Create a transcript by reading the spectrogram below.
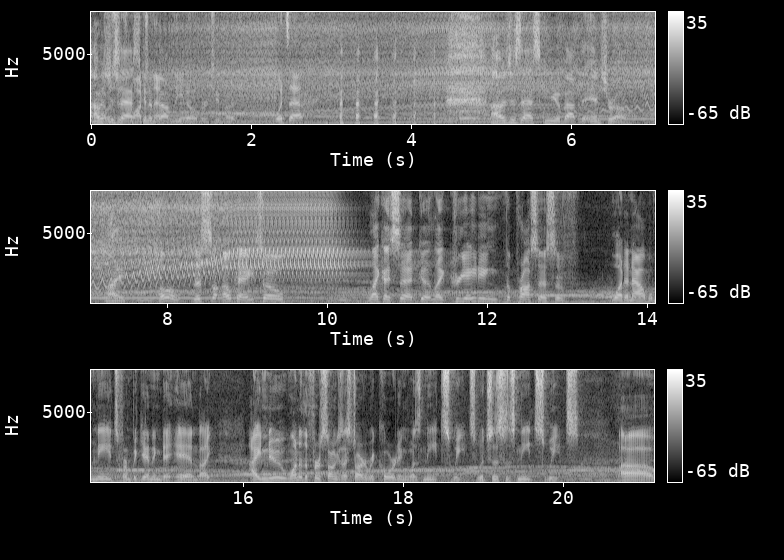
I I was, was just, just asking about that bleed the, over too much. What's that? I was just asking you about the intro. Like, Oh, this okay. So, like I said, good. Like creating the process of what an album needs from beginning to end. Like, I knew one of the first songs I started recording was "Neat Sweets," which this is "Neat Sweets," uh,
